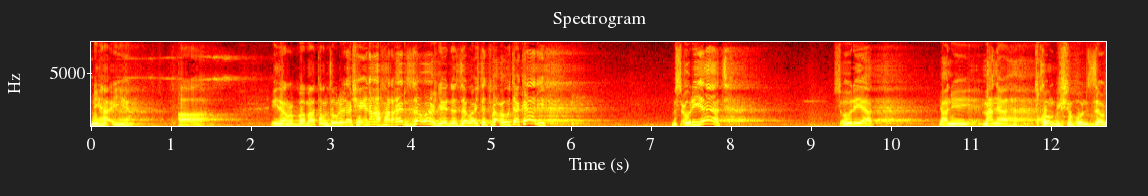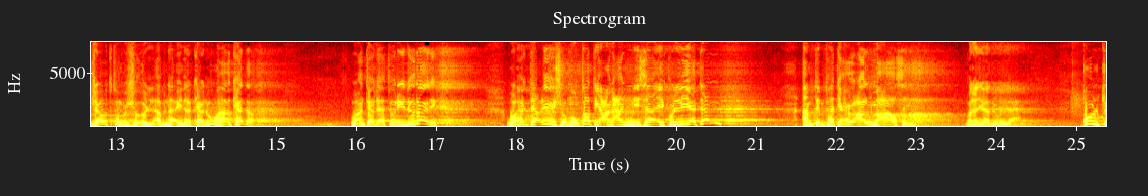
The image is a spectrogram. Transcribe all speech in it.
نهائيا. آه. اذا ربما تنظر إلى شيء آخر غير الزواج لأن الزواج تتبعه تكاليف. مسؤوليات. مسؤوليات. يعني معناه تقوم بشؤون الزوجة وتقوم بشؤون الأبناء إذا كانوا هكذا. وأنت لا تريد ذلك. وهل تعيش منقطعا عن النساء كلية؟ أم تنفتح على المعاصي؟ والعياذ بالله. قلت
